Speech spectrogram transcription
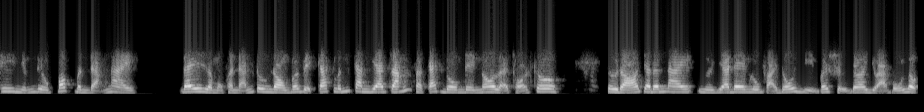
thi những điều bất bình đẳng này. Đây là một hình ảnh tương đồng với việc các lính canh da trắng và các đồn điền nô lệ thổ xưa. Từ đó cho đến nay, người da đen luôn phải đối diện với sự đe dọa vũ lực.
